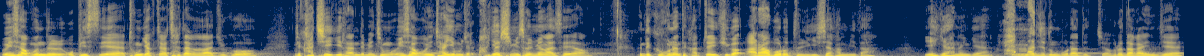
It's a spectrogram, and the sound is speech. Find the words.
의사분들 오피스에 통계학자가 찾아가 가지고 이제 같이 얘기를 하는데 맨 처음 의사분이 자기 문제를 막 열심히 설명하세요. 근데 그분한테 갑자기 귀가 아랍어로 들리기 시작합니다. 얘기하는 게 한마디도 못 알아듣죠. 그러다가 이제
